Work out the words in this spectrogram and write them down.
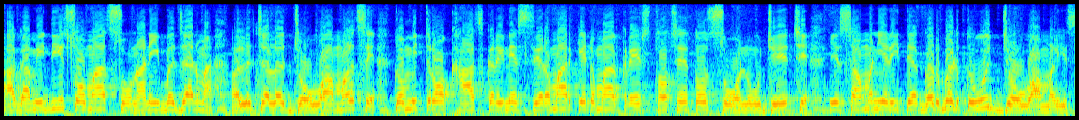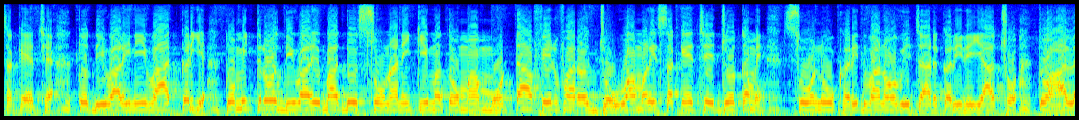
આગામી દિવસોમાં સોનાની બજારમાં હલચલ જોવા મળશે, તો મિત્રો ખાસ કરીને શેર માર્કેટમાં ક્રેશ થશે તો સોનું જે છે એ સામાન્ય રીતે ગડબડતું જોવા મળી શકે છે. તો દિવાળીની વાત કરીએ, તો મિત્રો દિવાળી બાદ સોનાની કિંમતોમાં મોટા ફેરફાર જોવા મળી શકે છે. જો તમે સોનું ખરીદવાનો વિચાર કરી રહ્યા છો, તો હાલ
